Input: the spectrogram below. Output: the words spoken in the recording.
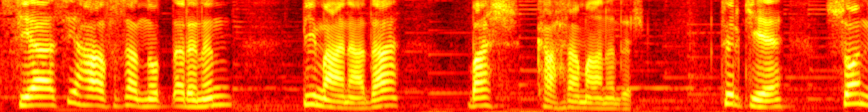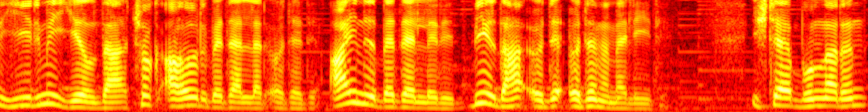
siyasi hafıza notlarının bir manada baş kahramanıdır. Türkiye son 20 yılda çok ağır bedeller ödedi. Aynı bedelleri bir daha öde ödememeliydi. İşte bunların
